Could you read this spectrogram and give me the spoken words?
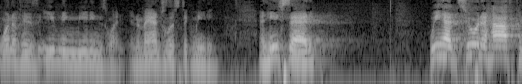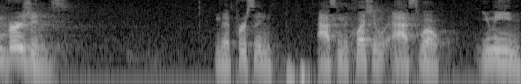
one of his evening meetings went, an evangelistic meeting. And he said, We had two and a half conversions. And the person asking the question asked, Well, you mean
